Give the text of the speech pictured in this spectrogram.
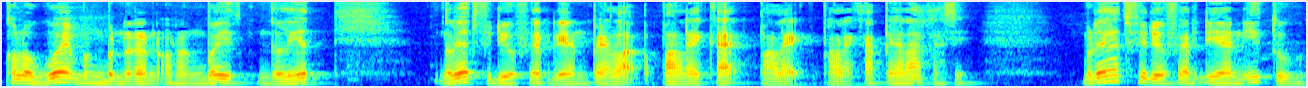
kalau gue emang beneran orang baik ngelihat ngelihat video Ferdian Pela, Paleka Paleka Paleka Pelaka sih. Melihat video Ferdian itu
